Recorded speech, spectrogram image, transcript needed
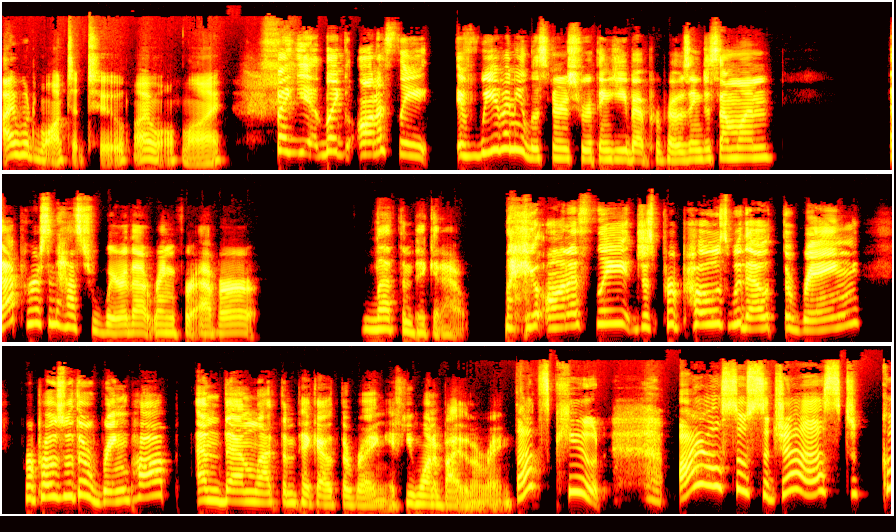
I would want it to. I won't lie. But yeah, like, honestly, if we have any listeners who are thinking about proposing to someone, that person has to wear that ring forever. Let them pick it out. Like, honestly, just propose without the ring, propose with a ring pop, and then let them pick out the ring if you want to buy them a ring. That's cute. I also suggest go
